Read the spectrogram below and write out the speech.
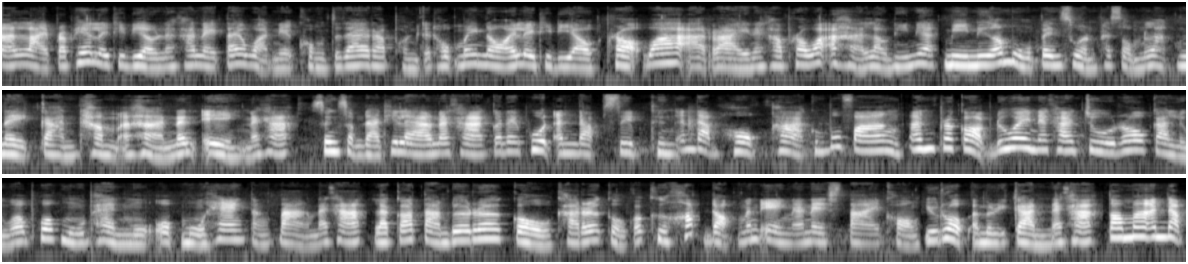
ารหลายประเภทเลยทีเดียวนะคะ ในไต้หวันเนี่ยคงจะได้รับผลกระทบไม่น้อยเลยทีเดียว เพราะว่าอะไรนะคะ เพราะว่าอาหารเหล่านี้เนี่ยมีเนื้อหมูเป็นส่วนผสมหลักในการทำอาหารนั่นเองนะคะ ซึ่งสัปดาห์ที่แล้วนะคะ ก็ได้พูดอันดับ 10 ถึงอันดับ 6 ค่ะ คุณผู้ฟัง อันประกอบด้วยนะคะจูโร่กันหรือว่าพวกหมูแผ่นหมูอบหมูแห้งต่างๆนะคะ แล้วก็ตามด้วยเรอโกค่ะเรอโกก็คือฮอทดอกนั่นเองนะในสไตล์ของยุโรปอเมริกันนะคะ ต่อมาอันดับ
